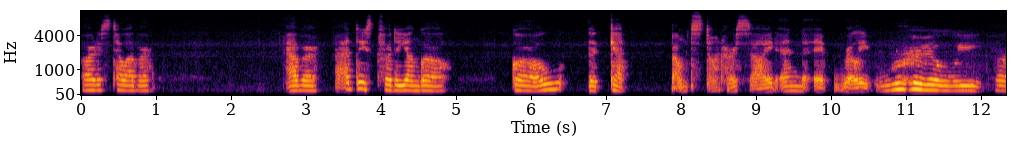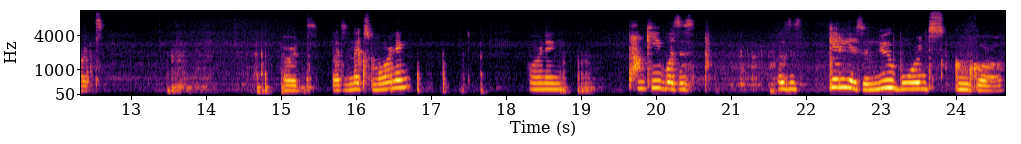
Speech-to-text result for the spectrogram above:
hardest, however. Ever, at least for the young girl. Girl, the cat bounced on her side, and it really, really hurt. Hurt. But the next morning, morning, Punky was as was as giddy as a newborn schoolgirl.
